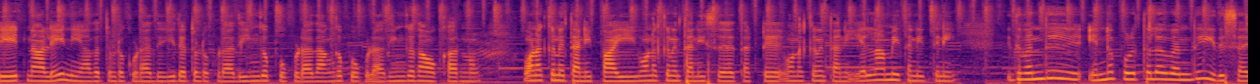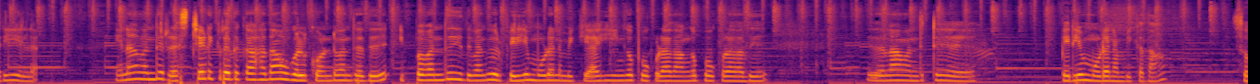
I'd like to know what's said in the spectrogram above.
டேட்னாலே நீ அதை தொடக்கூடாது இதை தொடக்கூடாது இங்கே போகக்கூடாது அங்கே போகக்கூடாது இங்கே தான் உட்காரணும். உனக்குன்னு தனி பாய் உனக்குன்னு தனி ச தட்டு உனக்குன்னு தனி எல்லாமே தனித்தனி. இது வந்து என்னை பொறுத்தளவு வந்து இது சரியில்லை. ஏன்னா வந்து ரெஸ்ட் எடுக்கிறதுக்காக தான் உங்களுக்கு கொண்டு வந்தது. இப்போ வந்து இது வந்து ஒரு பெரிய மூட நம்பிக்கையாகி இங்கே போகக்கூடாது அங்கே போகக்கூடாது. இதெல்லாம் வந்துட்டு பெரிய மூட நம்பிக்கை தான். ஸோ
